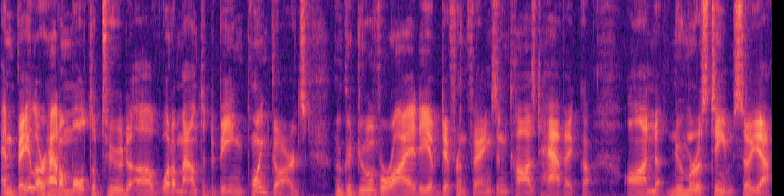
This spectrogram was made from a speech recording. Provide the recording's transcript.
And Baylor had a multitude of what amounted to being point guards who could do a variety of different things and caused havoc on numerous teams. So, yeah,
